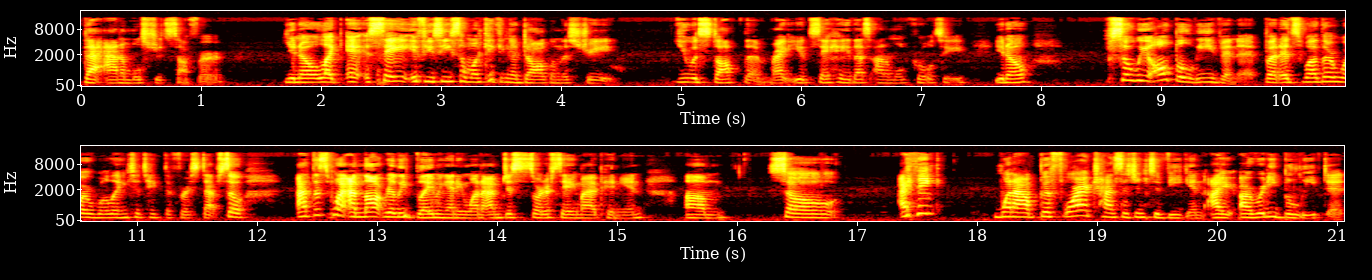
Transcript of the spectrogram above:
that animals should suffer. You know, like it, say if you see someone kicking a dog on the street, you would stop them, right? You'd say, "Hey, that's animal cruelty." You know, so we all believe in it, but it's whether we're willing to take the first step. So at this point, I'm not really blaming anyone. I'm just sort of saying my opinion. Um, so I think when I before I transitioned to vegan, I already believed it,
